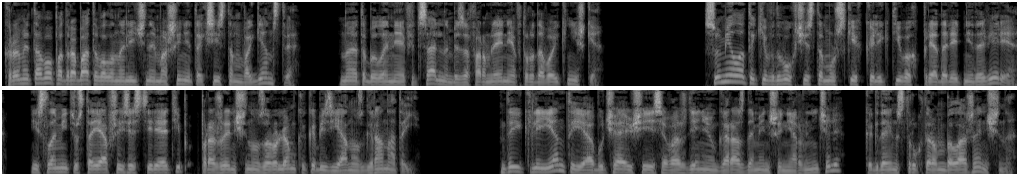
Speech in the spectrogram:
Кроме того, подрабатывала на личной машине таксистом в агентстве, но это было неофициально, без оформления в трудовой книжке. Сумела таки в двух чисто мужских коллективах преодолеть недоверие и сломить устоявшийся стереотип про женщину за рулем как обезьяну с гранатой. Да и клиенты и обучающиеся вождению гораздо меньше нервничали, когда инструктором была женщина.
